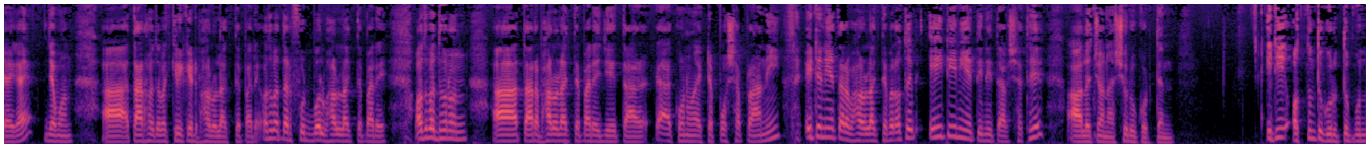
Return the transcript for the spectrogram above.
জায়গায়, যেমন তার হয়তো ক্রিকেট ভালো লাগতে পারে, অথবা তার ফুটবল ভালো লাগতে পারে, অথবা ধরুন তার ভালো লাগতে পারে যে তার কোনো একটা পোষা প্রাণী, এটা নিয়ে তার ভালো লাগতে পারে, অতএব এইটি নিয়ে তিনি তার সাথে আলোচনা শুরু করতেন। এটি অত্যন্ত গুরুত্বপূর্ণ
